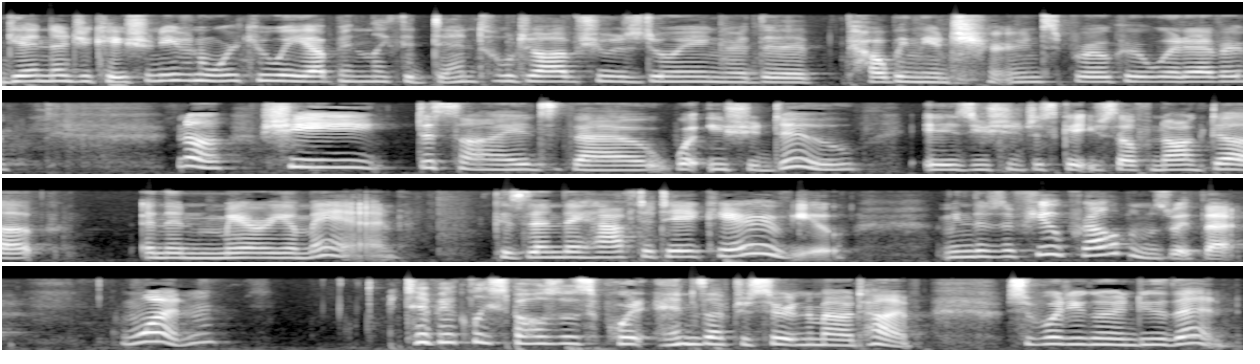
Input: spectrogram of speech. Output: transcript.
get an education, even work your way up in like the dental job she was doing or the helping the insurance broker, whatever. No, she decides that what you should do is you should just get yourself knocked up and then marry a man because then they have to take care of you. I mean, there's a few problems with that. One, typically spousal support ends after a certain amount of time. So what are you going to do then?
